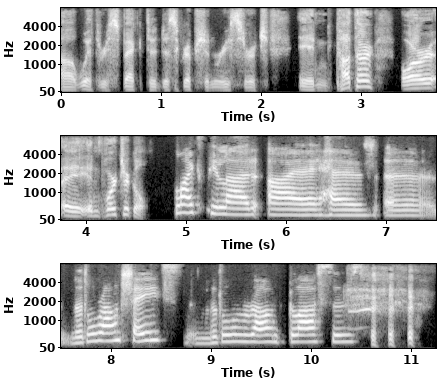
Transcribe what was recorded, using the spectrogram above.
uh, with respect to description research in Qatar or uh, in Portugal. Like Pilar, I have a little round face, little round glasses,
